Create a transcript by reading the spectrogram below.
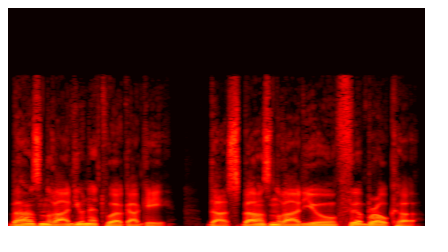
Börsenradio Network AG. Das Börsenradio für Broker.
